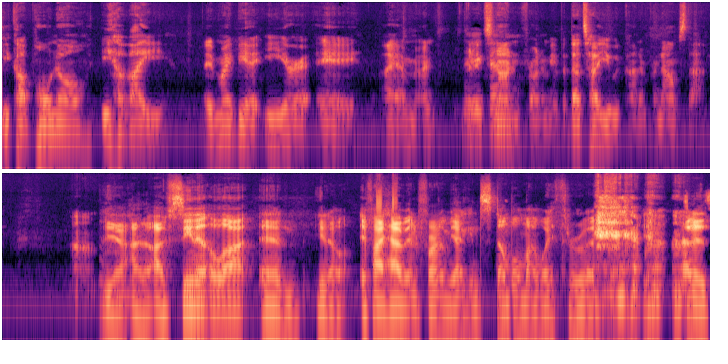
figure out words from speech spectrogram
i ka pono i Hawaii. It might be a E or a A. I am. I'm, it's go. not in front of me, but that's how you would kind of pronounce that. Um, Yeah, I know. I've seen it a lot, and you know, if I have it in front of me, I can stumble my way through it. But, yeah, that is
